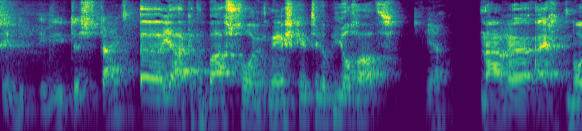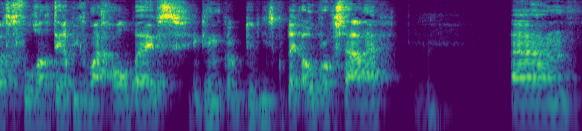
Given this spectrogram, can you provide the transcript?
in die, in die tussentijd? Uh, ja, ik heb de basisschool heb ik mijn eerste keer therapie al gehad. Ja. Maar uh, eigenlijk nooit het gevoel gehad dat therapie mij geholpen heeft. Ik denk dat ik niet compleet open voor gestaan heb. Hmm. Um,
